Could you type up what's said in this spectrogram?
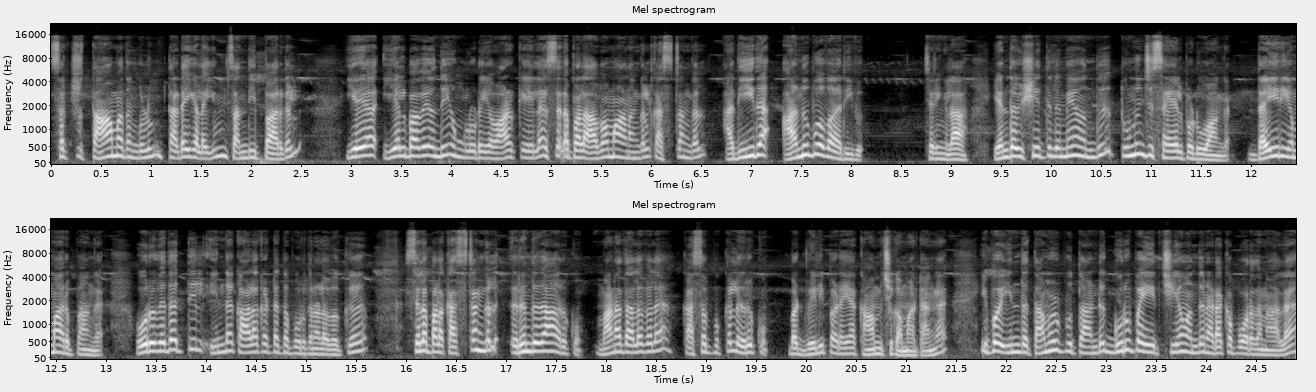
சற்று தாமதங்களும் தடைகளையும் சந்திப்பார்கள். இய இயல்பாகவே வந்து இவங்களுடைய வாழ்க்கையில் சில பல அவமானங்கள் கஷ்டங்கள் அதீத அனுபவ அறிவு சரிங்களா? எந்த விஷயத்திலுமே வந்து துணிஞ்சு செயல்படுவாங்க. தைரியமாக இருப்பாங்க. ஒரு விதத்தில் இந்த காலகட்டத்தை பொறுத்தளவுக்கு சில பல கஷ்டங்கள் இருந்து தான் இருக்கும். மனதளவில் கசப்புக்கள் இருக்கும். பட் வெளிப்படையாக காமிச்சிக்க மாட்டாங்க. இப்போ இந்த தமிழ் புத்தாண்டு குரு பயிற்சியும் வந்து நடக்க போகிறதுனால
